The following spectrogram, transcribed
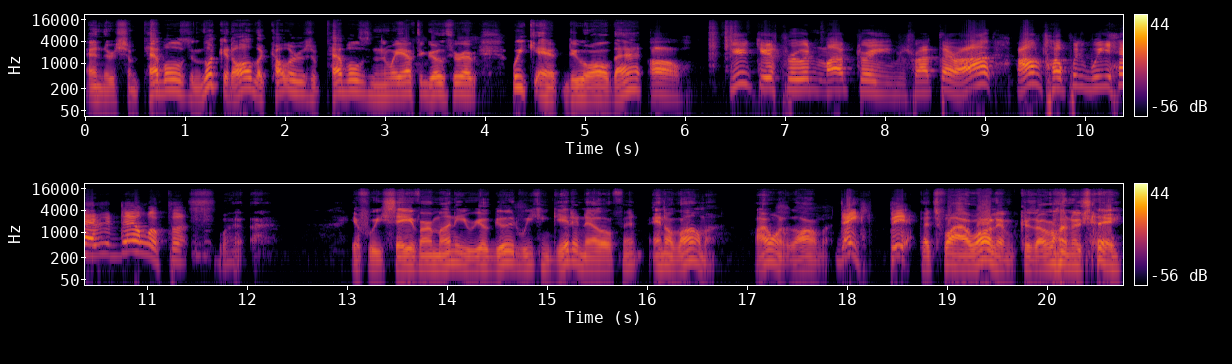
and there's some pebbles, and look at all the colors of pebbles, and we have to go through. Every, we can't do all that. Oh, you just ruined my dreams right there. I, I was hoping we had an elephant. Well, if we save our money real good, we can get an elephant and a llama. I want a llama. They spit. That's why I want him, because I want to say,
